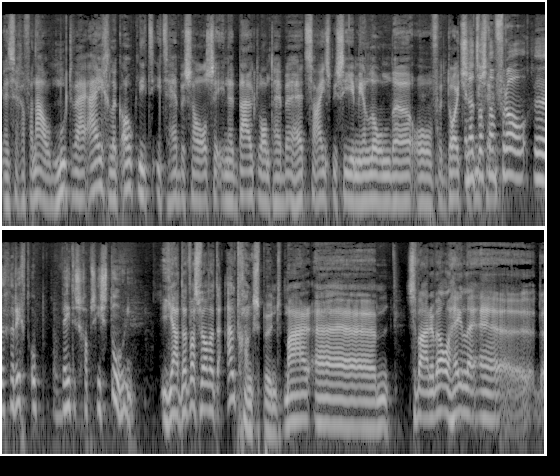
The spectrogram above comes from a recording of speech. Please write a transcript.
en zeggen van nou moeten wij eigenlijk ook niet iets hebben zoals ze in het buitenland hebben, het Science Museum in Londen of het Deutsche En dat was dan vooral eh, gericht op wetenschapshistorie. Ja, dat was wel het uitgangspunt. Maar ehm, ze waren wel hele. eh,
